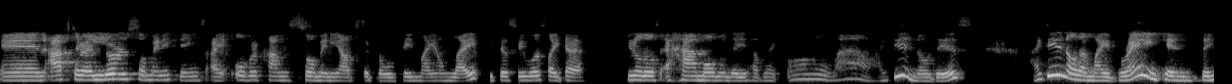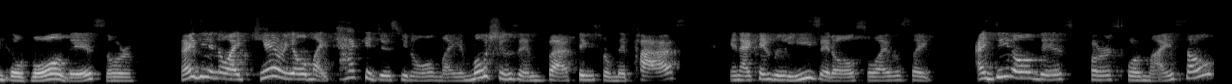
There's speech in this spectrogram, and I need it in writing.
and after i learned so many things i overcome so many obstacles in my own life because it was like a you know those aha moment that you have like oh wow i didn't know this I didn't know that my brain can think of all this, or I didn't know I carry all my packages, you know, all my emotions and bad things from the past, and I can release it all. So I was like, I did all this first for myself,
